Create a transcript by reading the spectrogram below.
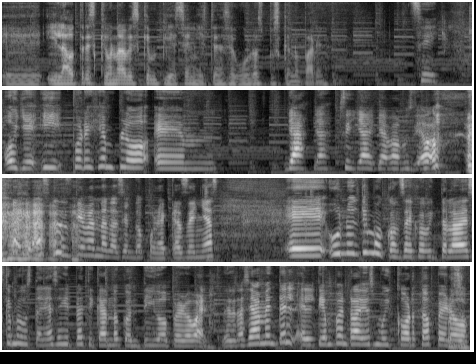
Eh, y la otra es que una vez que empiecen y estén seguros, pues que no paren. Sí. Oye, y por ejemplo, em, ya, ya, sí, ya, ya vamos, ya vamos. Gracias, es que me andan haciendo por acá señas. Eh, un último consejo, Víctor. La verdad es que me gustaría seguir platicando contigo, pero bueno, desgraciadamente el, el tiempo en radio es muy corto, pero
